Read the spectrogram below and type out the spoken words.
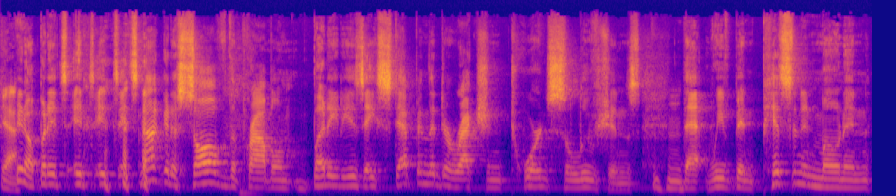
Yeah. You know, but it's it's it's it's not going to solve the problem, but it is a step in the direction towards solutions Mm-hmm. that we've been pissing and moaning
